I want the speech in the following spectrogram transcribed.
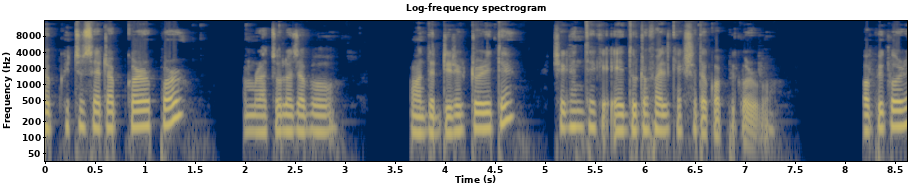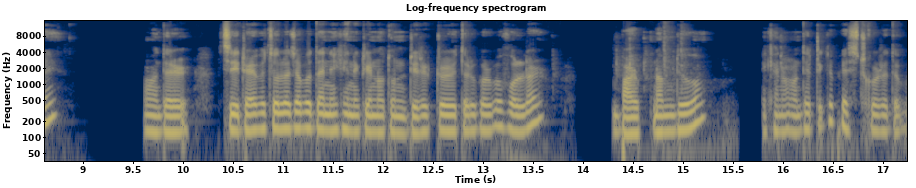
সব কিছু সেট আপ করার পর আমরা চলে যাব আমাদের ডিরেক্টরিতে সেখান থেকে এই দুটো ফাইলকে একসাথে কপি করব। কপি করে আমাদের সি ড্রাইভে চলে যাব দেন এখানে একটি নতুন ডিরেক্টরি তৈরি করব ফোল্ডার বার্প নাম দেব, এখানে আমাদের এটিকে পেস্ট করে দেব।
